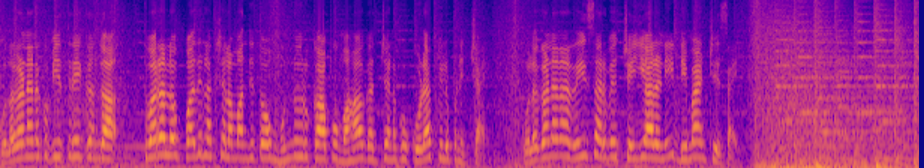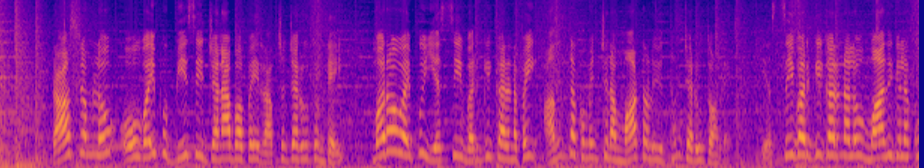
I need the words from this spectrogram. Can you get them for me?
కులగణనకు వ్యతిరేకంగా త్వరలో పది లక్షల మందితో మున్నూరు కాపు మహాగర్జనకు కూడా పిలుపునిచ్చాయి. కులగణన రీసర్వే చేయాలని డిమాండ్ చేశాయి. రాష్ట్రంలో ఓవైపు బీసీ జనాభాపై రచ్చ జరుగుతుంటే మరోవైపు ఎస్సీ వర్గీకరణపై అంతకు మించిన మాటల యుద్ధం జరుగుతోంది. ఎస్సీ వర్గీకరణలో మాదిగలకు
